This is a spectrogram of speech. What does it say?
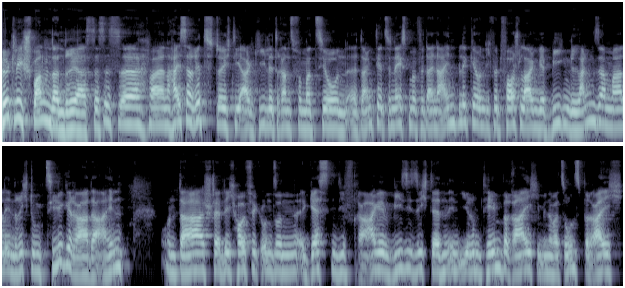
Wirklich spannend, Andreas. Das ist, äh, war ein heißer Ritt durch die agile Transformation. Äh, danke dir zunächst mal für deine Einblicke und ich würde vorschlagen, wir biegen langsam mal in Richtung Zielgerade ein. Und da stelle ich häufig unseren Gästen die Frage, wie sie sich denn in ihrem Themenbereich, im Innovationsbereich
